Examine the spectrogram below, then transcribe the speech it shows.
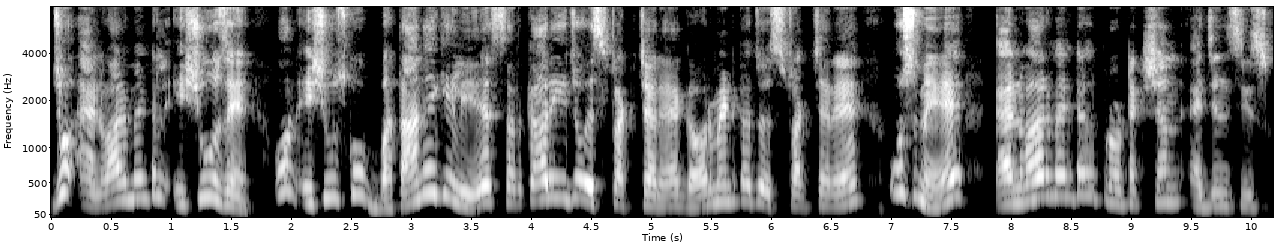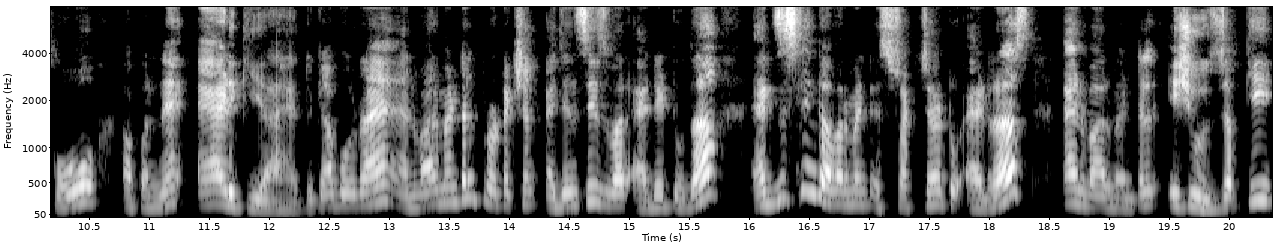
जो एनवायरमेंटल इश्यूज़ हैं, उन इश्यूज़ को बताने के लिए सरकारी जो स्ट्रक्चर है गवर्नमेंट का जो स्ट्रक्चर है, उसमें एनवायरमेंटल प्रोटेक्शन एजेंसीज को अपन ने ऐड किया है। तो क्या बोल रहा है? Environmental protection agencies were added to the existing government structure to address environmental issues जबकि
